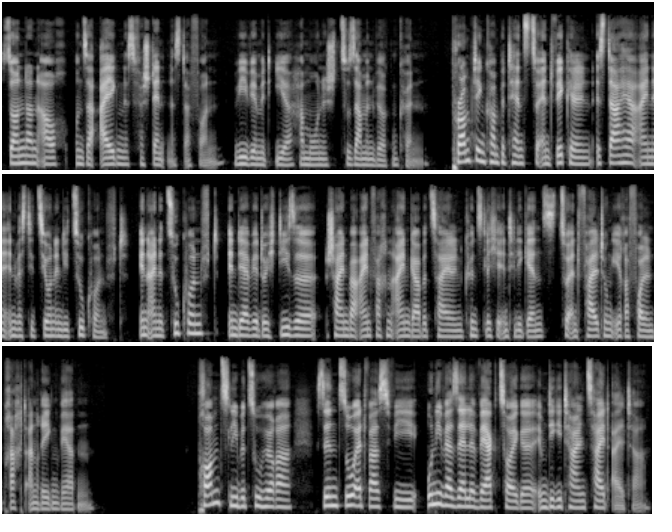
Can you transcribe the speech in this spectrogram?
sondern auch unser eigenes Verständnis davon, wie wir mit ihr harmonisch zusammenwirken können. Prompting-Kompetenz zu entwickeln, ist daher eine Investition in die Zukunft. In eine Zukunft, in der wir durch diese scheinbar einfachen Eingabezeilen künstliche Intelligenz zur Entfaltung ihrer vollen Pracht anregen werden. Prompts, liebe Zuhörer, sind so etwas wie universelle Werkzeuge im digitalen Zeitalter.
